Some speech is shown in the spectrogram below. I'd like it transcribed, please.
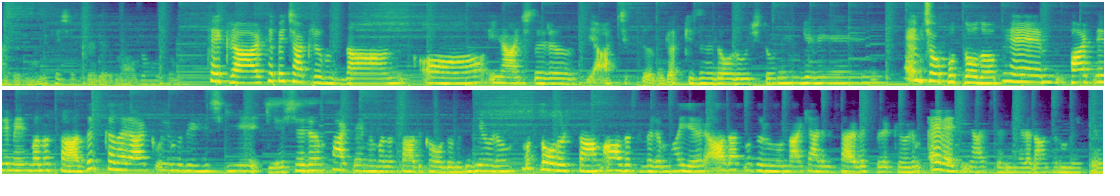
ederim. Teşekkür ederim oldu oldu. Tekrar tepe çakramızdan o inançların siyah çıktığını, gökyüzüne doğru uçtuğunu imgeleyin. Hem çok mutlu olup hem partnerimin bana sadık kalarak uyumlu bir ilişkiyi yaşarım. Partnerimin bana sadık olduğunu biliyorum. Mutlu olursam aldatılırım. Hayır, aldatma zorunluluğundan kendimi serbest bırakıyorum. Evet, inançlarını yaradan tanımlayıklarını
